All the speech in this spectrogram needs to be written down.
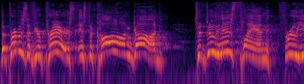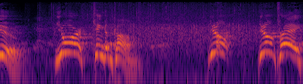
The purpose of your prayers is to call on God to do His plan through you. Your kingdom come. You don't, you don't pray,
